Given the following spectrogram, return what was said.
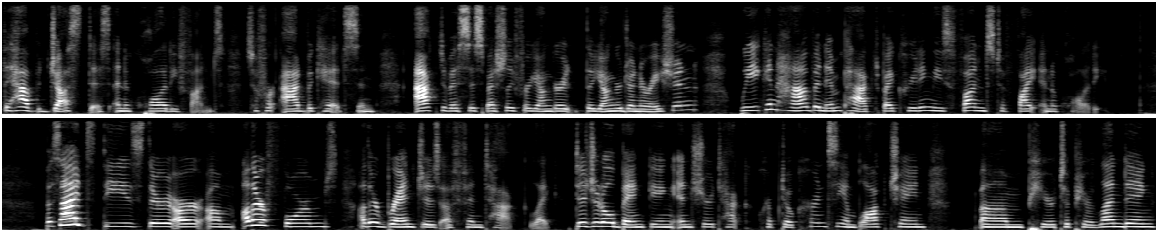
they have justice and equality funds. So for advocates and activists, especially for younger the younger generation, we can have an impact by creating these funds to fight inequality. Besides these, there are um, other forms, other branches of fintech like digital banking, insurtech, cryptocurrency, and blockchain, peer to peer lending,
